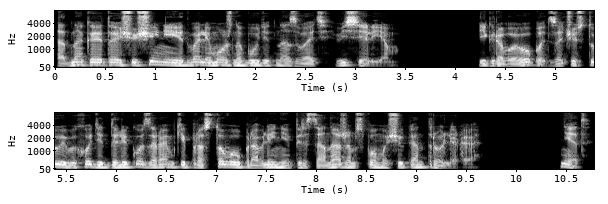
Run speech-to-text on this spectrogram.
Однако это ощущение едва ли можно будет назвать весельем. Игровой опыт зачастую выходит далеко за рамки простого управления персонажем с помощью контроллера. Нет,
